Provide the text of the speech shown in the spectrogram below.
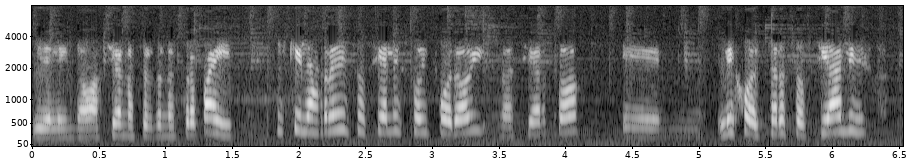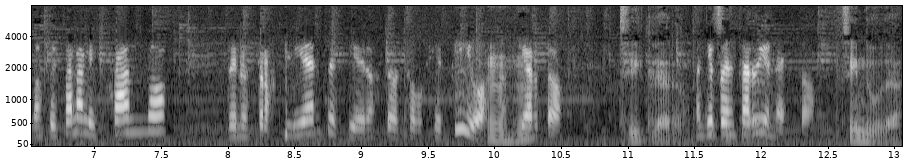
y de la innovación, ¿no es cierto?, en nuestro país, es que las redes sociales hoy por hoy, ¿no es cierto?, eh, lejos de ser sociales, nos están alejando de nuestros clientes y de nuestros objetivos, ¿no es cierto? Sí, claro. Hay que pensar bien esto. Sin duda.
